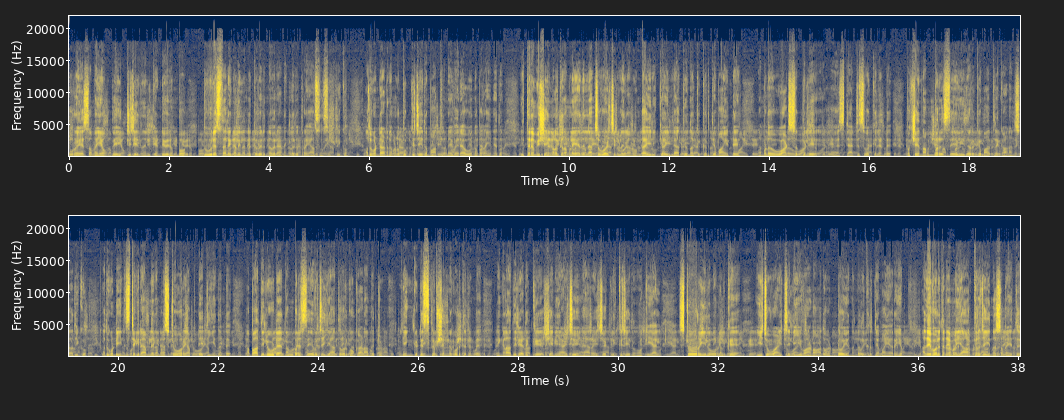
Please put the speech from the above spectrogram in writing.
കുറെ സമയം വെയിറ്റ് ചെയ്ത് നിൽക്കേണ്ടി വരുമ്പോൾ ദൂര സ്ഥലങ്ങളിൽ നിന്നൊക്കെ വരുന്നവരാണെങ്കിൽ അത് പ്രയാസം സൃഷ്ടിക്കും. അതുകൊണ്ടാണ് നമ്മൾ ബുക്ക് ചെയ്ത് മാത്രമേ വരാവൂ എന്ന് പറയുന്നത്. ഇത്തരം വിഷയങ്ങളൊക്കെ നമ്മൾ ഏതെല്ലാം ചൊവ്വാഴ്ചകളിലാണ് ഉണ്ടായിരിക്കുക ഇല്ലാത്തതെന്നൊക്കെ കൃത്യമായിട്ട് നമ്മൾ വാട്സപ്പിൽ സ്റ്റാറ്റസ് വെക്കലുണ്ട്. പക്ഷേ നമ്പർ സേവ് ചെയ്തവർക്ക് മാത്രമേ കാണാൻ സാധിക്കൂ. അതുകൊണ്ട് ഇൻസ്റ്റഗ്രാമിൽ നമ്മൾ സ്റ്റോറി അപ്ഡേറ്റ് ചെയ്യുന്നുണ്ട്. അപ്പൊ അതിലൂടെ നമ്പർ സേവ് ചെയ്യാത്തവർക്കും കാണാൻ പറ്റും. ലിങ്ക് ഡിസ്ക്രിപ്ഷനിൽ കൊടുത്തിട്ടുണ്ട്. നിങ്ങൾ അതിലിടയ്ക്ക് ശനിയാഴ്ചയോ ഞായറാഴ്ചയോ ക്ലിക്ക് ചെയ്ത് നോക്കിയാൽ സ്റ്റോറിയിൽ നിങ്ങൾക്ക് ഈ ചൊവ്വാഴ്ച ലീവാണോ അതോ ഉണ്ടോ എന്നുള്ളത് കൃത്യമായി അറിയും. അതേപോലെ തന്നെ നമ്മൾ യാത്ര ചെയ്യുന്ന സമയത്ത്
